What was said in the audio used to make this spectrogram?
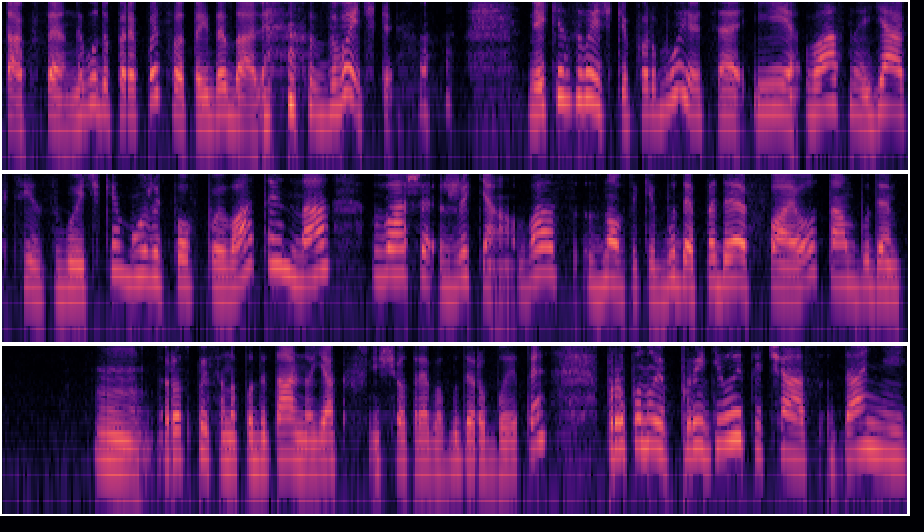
Так, все, не буду переписувати, йде далі. Звички. Які звички формуються, і, власне, як ці звички можуть повпливати на ваше життя? У вас знов-таки буде PDF-файл, там буде розписано подетально, як і що треба буде робити. Пропоную приділити час даній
